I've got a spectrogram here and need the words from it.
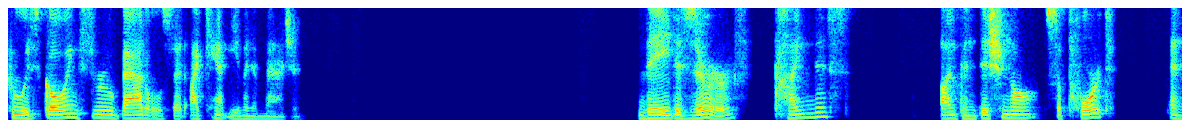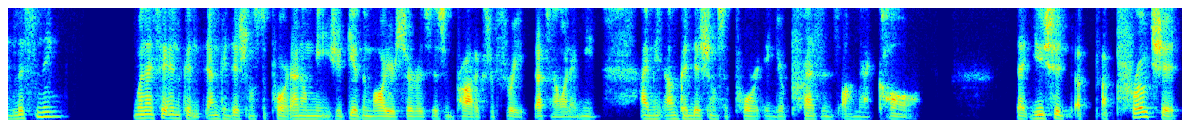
who is going through battles that I can't even imagine. They deserve kindness, unconditional support, and listening. When I say un- unconditional support, I don't mean you should give them all your services and products for free. That's not what I mean. I mean unconditional support in your presence on that call. That you should a- approach it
